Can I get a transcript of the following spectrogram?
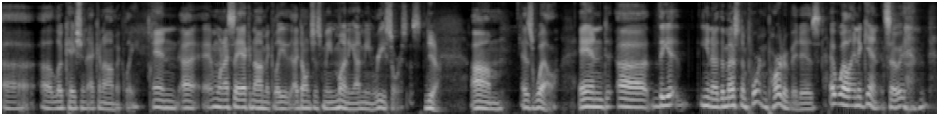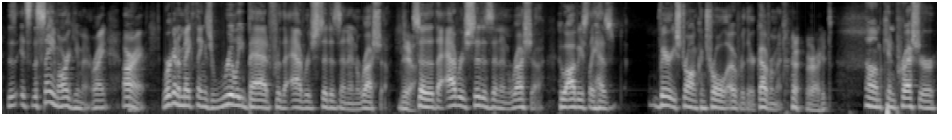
uh, a location economically and uh, and when i say economically i don't just mean money i mean resources Yeah. um, as well. And uh, the you know the most important part of it is uh, well, and again, so it's the same argument, right? All right, we're going to make things really bad for the average citizen in Russia, Yeah. so that the average citizen in Russia, who obviously has very strong control over their government, right. um, can pressure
